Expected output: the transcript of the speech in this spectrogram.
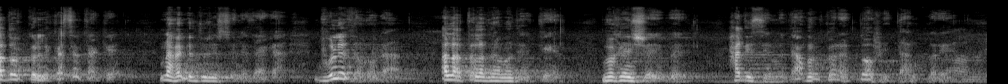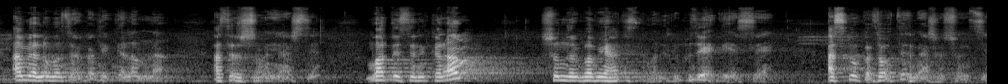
আদর করলে কাছে থাকে না হলে দূরে চলে জায়গা ভুলে যাব না আল্লাহ তালা আমাদেরকে বুখারি শরীফের হাদিসের মধ্যে আমল করার তফিক দান করে। আমি আল্লাহ কথা গেলাম না। আসরের সময় আসছে। মহাদিসের কালাম সুন্দরভাবে হাদিস আমাদেরকে বুঝিয়ে দিয়েছে। আজকেও কথা হতে আমি আসলে শুনছি।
